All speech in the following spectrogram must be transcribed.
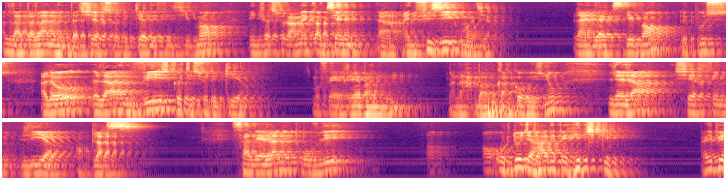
Ta'ala nous déchire sur lequel définitivement, il fait sur la main comme si un, une physique, on va dire. L'index le pouce. Alors là, il vise côté sur le cœur. Je me fais rêver un ahbab kakoruz nous. Il est là, cher fin, lire en place. Ça, là, nous trouve les, en urdu, il des hitchki. Il peut.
